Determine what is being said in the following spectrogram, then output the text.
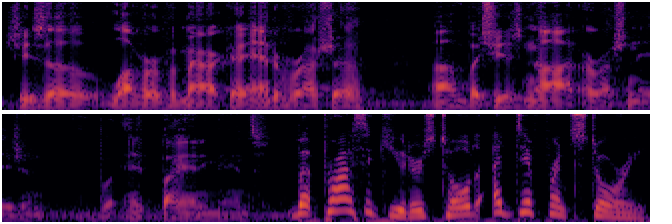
She's a lover of America and of Russia, um, but she is not a Russian agent Eh, by any means. But prosecutors told a different story,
